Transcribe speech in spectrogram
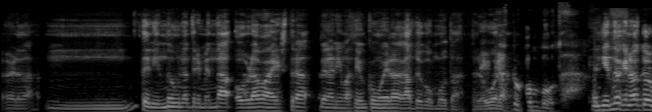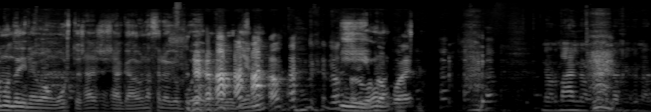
la verdad. mm, teniendo una tremenda obra maestra de la animación como era El gato con botas. Pero El bueno, gato con bota. entiendo que no todo el mundo tiene buen gusto, ¿sabes? O sea, cada uno hace lo que puede lo que tiene. no, Y bueno. puede, Normal, normal, lógico, normal.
